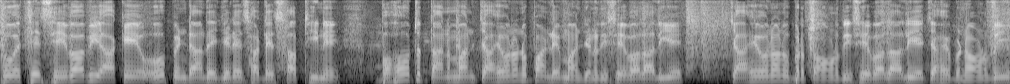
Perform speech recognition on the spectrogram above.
ਸੋ ਇੱਥੇ ਸੇਵਾ ਵੀ ਆ ਕੇ ਉਹ ਪਿੰਡਾਂ ਦੇ ਜਿਹੜੇ ਸਾਡੇ ਸਾਥੀ ਨੇ, ਬਹੁਤ ਤਨ ਮਨ ਚਾਹੇ ਉਹਨਾਂ ਨੂੰ ਭਾਂਡੇ ਮਾਂਜਣ ਦੀ ਸੇਵਾ ਲਾ ਲਈਏ, ਚਾਹੇ ਉਹਨਾਂ ਨੂੰ ਵਰਤਾਉਣ ਦੀ ਸੇਵਾ ਲਾ ਲਈਏ, ਚਾਹੇ ਬਣਾਉਣ ਦੀ।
